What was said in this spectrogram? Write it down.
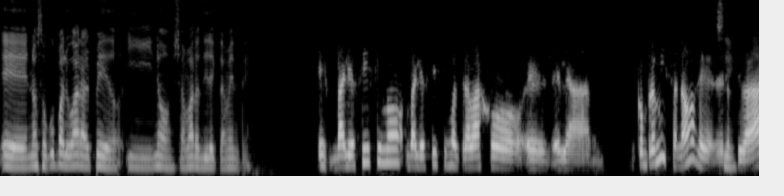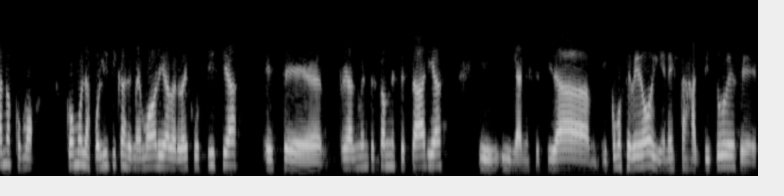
eh, nos ocupa lugar al pedo. Y no, llamaron directamente. Es valiosísimo, valiosísimo el trabajo, el, el, compromiso, ¿no? De, los ciudadanos, como, como las políticas de memoria, verdad y justicia este, realmente son necesarias y, la necesidad y cómo se ve hoy en estas actitudes de,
